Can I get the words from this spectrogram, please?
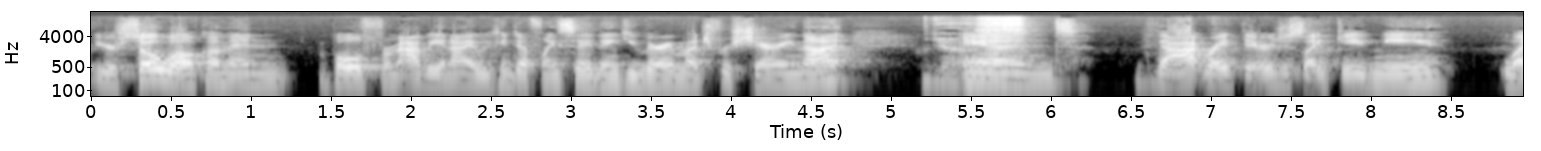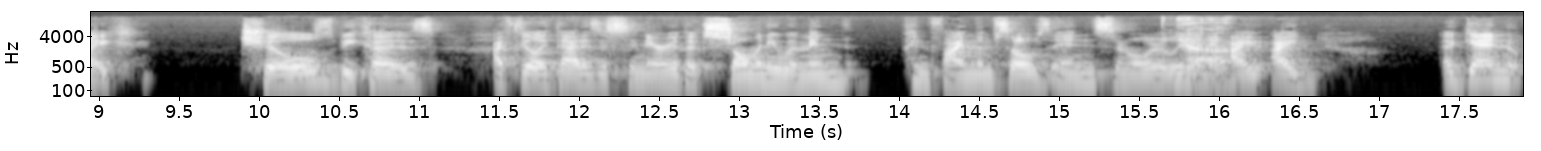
you're so welcome and both from Abbie and I we can definitely say thank you very much for sharing that. Yes. And that right there just like gave me like chills because I feel like that is a scenario that so many women can find themselves in similarly. Yeah. And I I again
